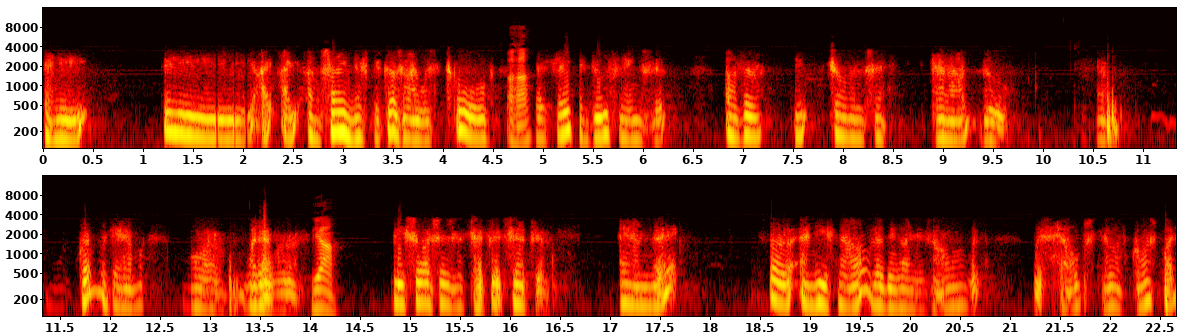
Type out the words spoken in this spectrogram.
any any. I, I, am saying this because I was told uh-huh. that they can do things that other children cannot do. They have more equipment, they have more whatever. Yeah resources, etc., etc. And uh, so, and he's now living on his own with, with help still, of course, but,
